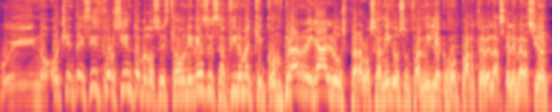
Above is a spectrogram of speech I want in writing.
Bueno, 86% de los estadounidenses afirman que comprar regalos para los amigos o familia como parte de la celebración,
